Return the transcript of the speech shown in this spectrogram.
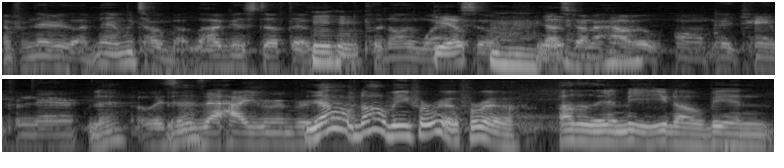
and from there like man we talk about a lot of good stuff that we put on wax Yep. so that's kind of how it, um, it came from there Yeah, was, yeah. is that how you remember it? Yeah, no, I mean for real, for real. Other than me, you know, being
